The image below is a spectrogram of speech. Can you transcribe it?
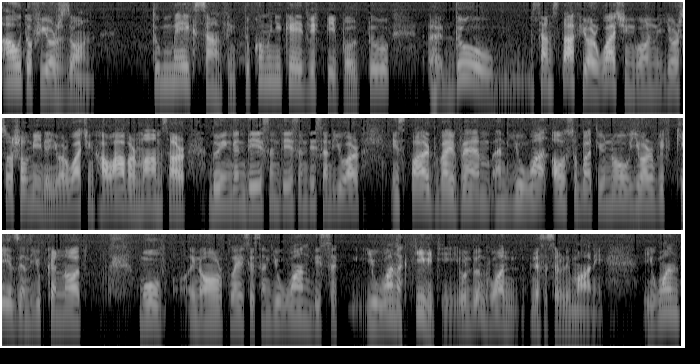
out of your zone, to make something, to communicate with people, to uh, do some stuff you are watching on your social media. You are watching how other moms are doing and this and this and this, and you are inspired by them, and you want also, but you know you are with kids and you cannot move in all places, and you want this, you want activity. You don't want necessarily money. You want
